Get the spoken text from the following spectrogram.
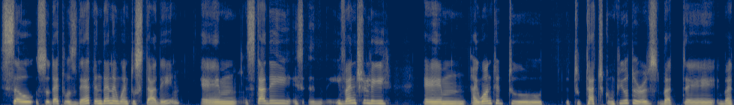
So so that was that, and then I went to study. Um, study eventually. I wanted to to touch computers, but uh, but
